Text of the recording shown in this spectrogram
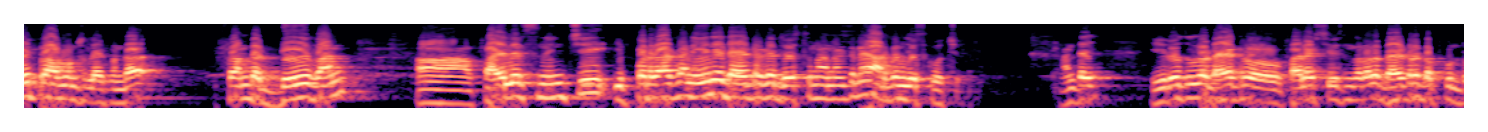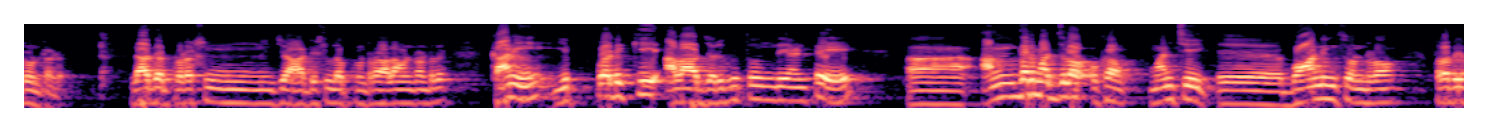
ఏ ప్రాబ్లమ్స్ లేకుండా ఫ్రమ్ ద డే వన్ ఫైలర్స్ నుంచి ఇప్పటిదాకా నేనే డైరెక్టర్గా చేస్తున్నానంటేనే అర్థం చేసుకోవచ్చు. అంటే ఈ రోజుల్లో డైరెక్టర్ ఫైలర్స్ చేసిన తర్వాత డైరెక్టర్ తప్పుకుంటూ ఉంటాడు. లేకపోతే ప్రొడక్షన్ నుంచి ఆర్టిస్టులు తప్పుకుంటారు అలా ఉంటుంటుంది. కానీ ఇప్పటికీ అలా జరుగుతుంది అంటే అందరి మధ్యలో ఒక మంచి బాండింగ్స్ ఉండడం తర్వాత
